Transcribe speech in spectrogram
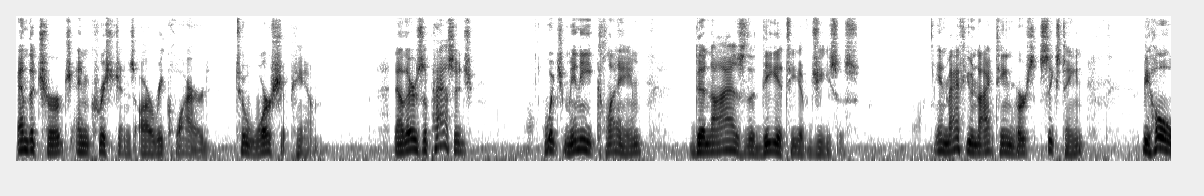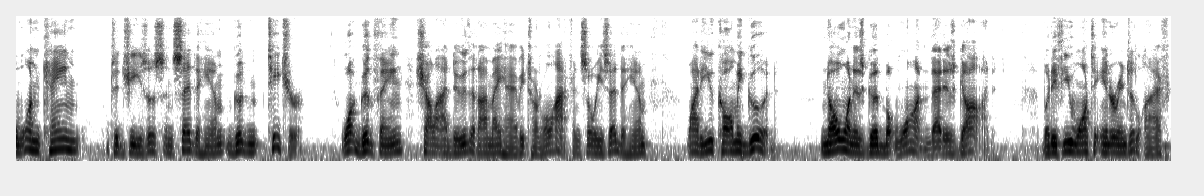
and the church and Christians are required to worship him. Now, there's a passage which many claim denies the deity of Jesus. In Matthew 19, verse 16, behold, one came to Jesus and said to him, Good teacher, what good thing shall I do that I may have eternal life? And so he said to him, Why do you call me good? No one is good but one, that is God. But if you want to enter into life,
